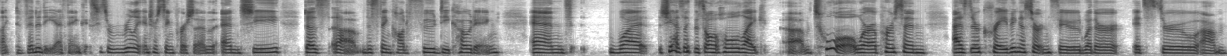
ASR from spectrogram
like divinity, I think. She's a really interesting person. And she does uh, this thing called food decoding. And what she has like this whole like um, tool where a person as they're craving a certain food, whether it's through um,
